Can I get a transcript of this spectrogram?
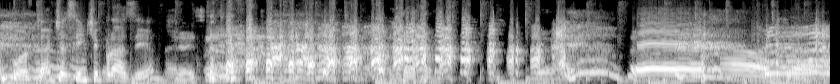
O importante é sentir prazer, né? É isso aí. é. Ai, cara.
